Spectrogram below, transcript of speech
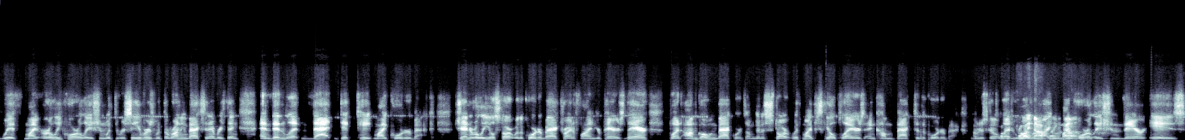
with my early correlation with the receivers, with the running backs and everything and then let that dictate my quarterback. Generally, you'll start with a quarterback, try to find your pairs there, but I'm going backwards. I'm going to start with my skill players and come back to the quarterback. I'm just going to let whoever my, my correlation there is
